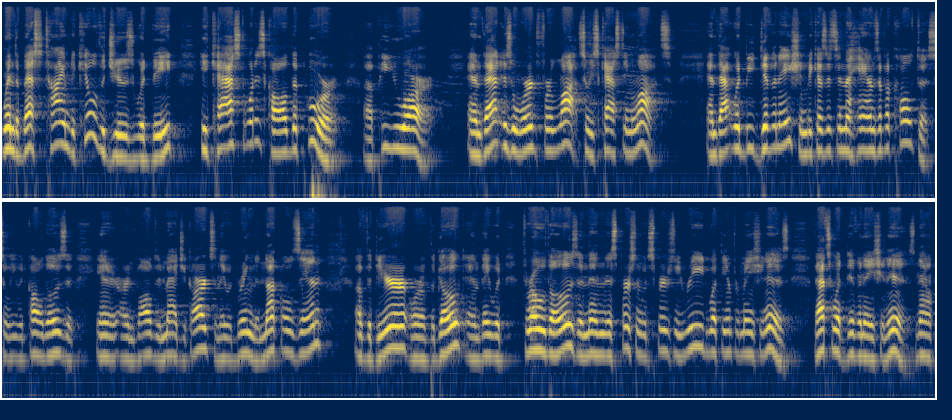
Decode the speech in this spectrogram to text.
when the best time to kill the Jews would be, he cast what is called the Pur, uh, P U R. And that is a word for lot, so he's casting lots and that would be divination because it's in the hands of occultists. So he would call those that are involved in magic arts, and they would bring the knuckles in of the deer or of the goat, and they would throw those, and then this person would spiritually read what the information is. That's what divination is. Now,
